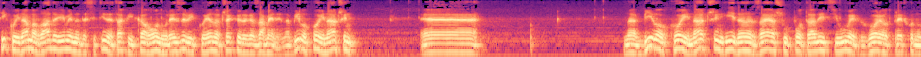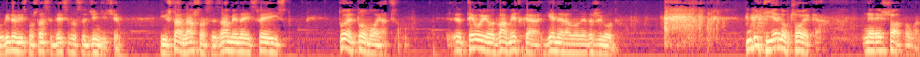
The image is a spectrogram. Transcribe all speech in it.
Ti koji nama vladaju imaju na desetine takvih kao on u rezervi koji jedva čekaju da ga zamene. Na bilo koji način e, na bilo koji način i da nas zajašu po tradiciji uvek gore od prethodnog. Videli smo šta se desilo sa Đinđićem i šta našla se zamena i sve je isto. To je to mojaca. Teorija od dva metka generalno ne drži vodu. Ubiti jednog čoveka ne rešava problem.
